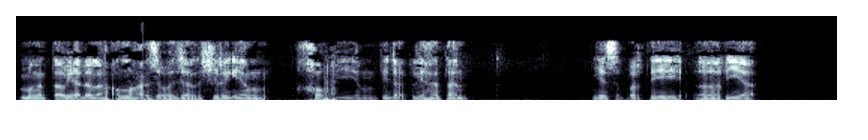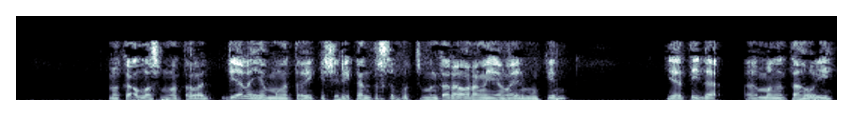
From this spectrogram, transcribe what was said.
mengetahui adalah Allah Azza wa Jalla syirik yang khafi yang tidak kelihatan. Ya seperti uh, ria maka Allah SWT dialah yang mengetahui kesyirikan tersebut. Sementara orang yang lain mungkin ya tidak e, mengetahui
